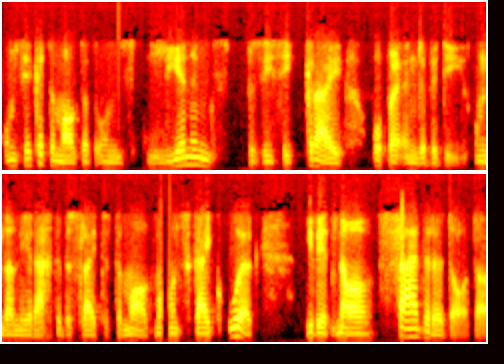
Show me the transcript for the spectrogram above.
om seker te maak dat ons leningsposisie kry op 'n individu om dan die regte besluite te maak. Maar ons kyk ook jy weet na verdere data,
